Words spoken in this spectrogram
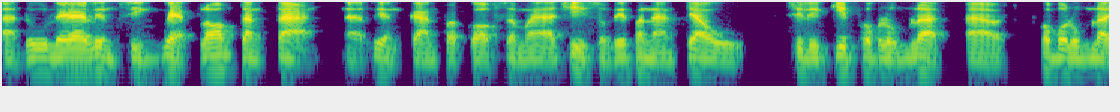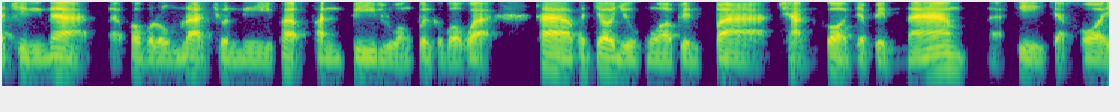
อ่าดูแลเรื่องสิ่งแวดล้อมต่างๆ เรื่องการประกอบสมาอาชีพสมเด็จพระนางเจ้าสิริกิติ์พระบรมราชอ่าพระบรมราชินีนาถพระบรมราชชนีพระพันปีหลวงเปิดก็บอกว่า ถ้าพระเจ้าอยู่หัวเป็นป่า ฉันก็จะเป็นน้ำนะที่จะคอย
